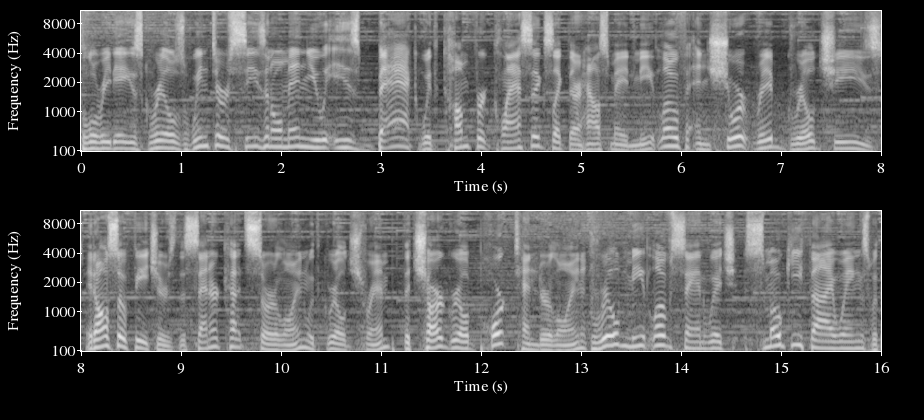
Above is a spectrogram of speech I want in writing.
Glory Days Grill's winter seasonal menu is back with comfort classics like their house made meatloaf and short rib grilled cheese. It also features the center cut sirloin with grilled shrimp, the char grilled pork tenderloin, grilled meatloaf sandwich, smoky thigh wings with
